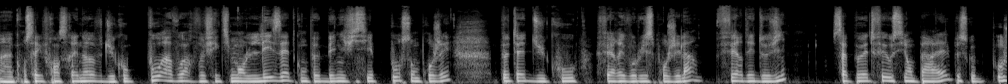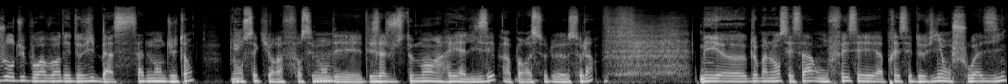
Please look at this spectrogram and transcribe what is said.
un conseil France Rénov du coup pour avoir effectivement les aides qu'on peut bénéficier pour son projet, peut-être du coup faire évoluer ce projet-là, faire des devis. Ça peut être fait aussi en parallèle parce que aujourd'hui pour avoir des devis, bah ça demande du temps. Mais on sait qu'il y aura forcément Mm. des, des ajustements à réaliser par rapport à ce- cela. Mais euh, globalement, c'est ça. On fait ces, après ces devis, on choisit,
